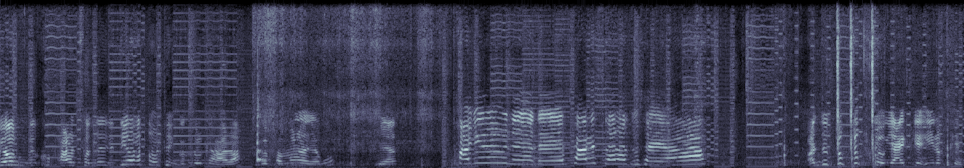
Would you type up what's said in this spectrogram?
명 넣고 바로 전자레인지 뛰어갔다 올 테니까 그렇게 알아? 왜 반말하냐고? 미안. 파기름을 내야 돼. 파를 썰어주세요. 완전 쪽쪽쪽 얇게 이렇게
